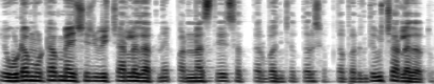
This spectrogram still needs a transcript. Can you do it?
एवढा मोठा मॅसेज विचारला जात नाही. पन्नास ते सत्तर पंच्याहत्तर शब्दापर्यंत विचारला जातो.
